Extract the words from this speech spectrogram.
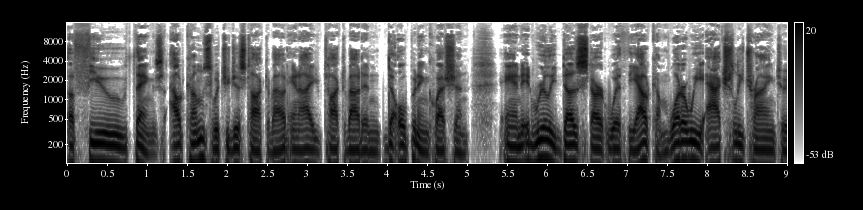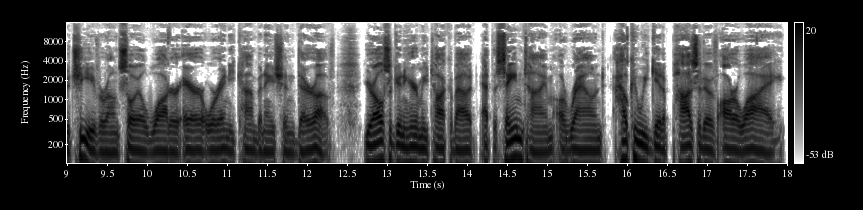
a few things. Outcomes, which you just talked about, and I talked about in the opening question. And it really does start with the outcome. What are we actually trying to achieve around soil, water, air, or any combination thereof? You're also going to hear me talk about at the same time around how can we get a positive ROI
